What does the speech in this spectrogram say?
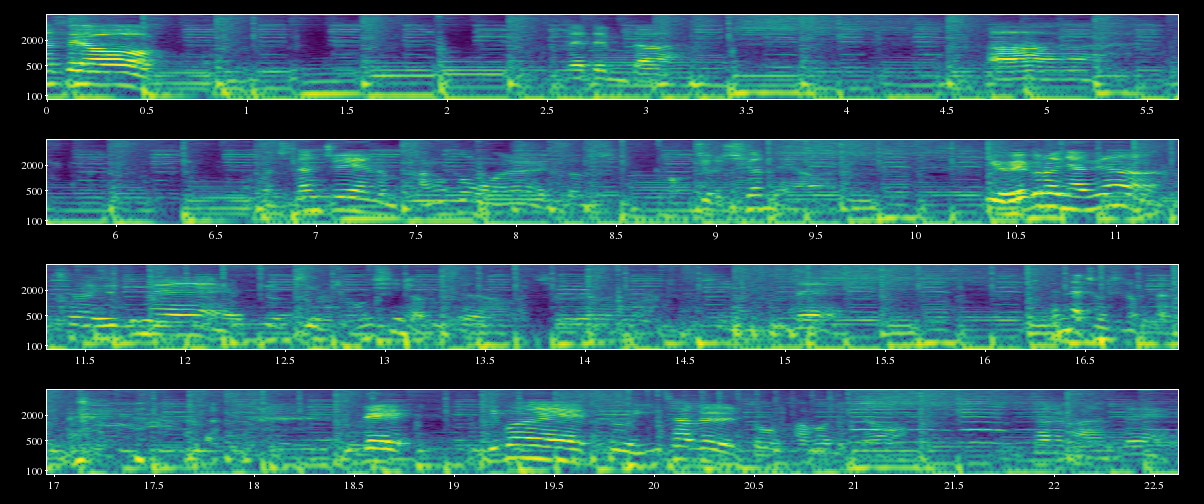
안녕하세요. 네됩니다. 아, 뭐 지난주에는 방송을 좀 억지로 쉬었네요. 이게 왜 그러냐면 제가 요즘에 좀 지금 정신이 없어요. 지금 정신이 없는데 맨날 정신 없다는데. 근데 이번에 또 이사를 또 가거든요. 이사를 가는데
